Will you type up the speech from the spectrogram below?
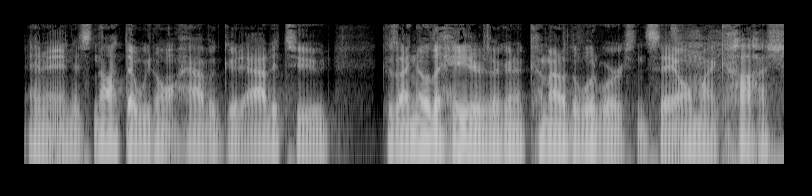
And and it's not that we don't have a good attitude because I know the haters are going to come out of the woodworks and say, "Oh my gosh,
